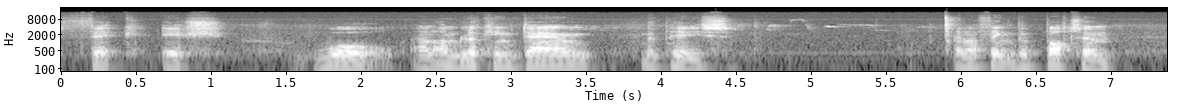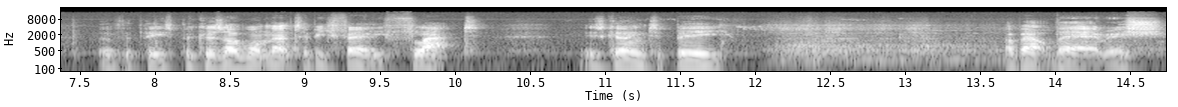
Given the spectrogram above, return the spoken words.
thick-ish wall and I'm looking down the piece and I think the bottom of the piece because I want that to be fairly flat is going to be about there-ish.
